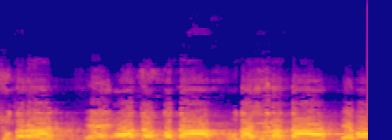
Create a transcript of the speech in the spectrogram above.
সুতরাং এই অযোগ্যতা, উদাসীনতা এবং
